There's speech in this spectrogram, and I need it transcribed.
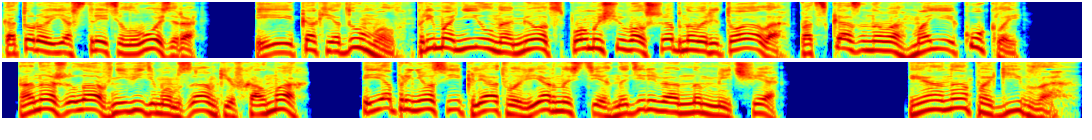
которую я встретил у озера, и, как я думал, приманил на мед с помощью волшебного ритуала, подсказанного моей куклой. Она жила в невидимом замке в холмах, и я принес ей клятву верности на деревянном мече. И она погибла,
